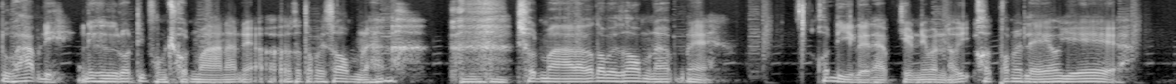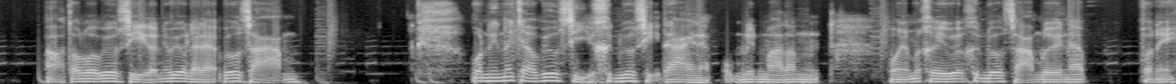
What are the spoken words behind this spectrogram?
ดูภาพดิอันนี้คือรถที่ผมชนมานะเนี่ยแล้วก็ต้องไปซ่อมนะฮะชนมาแล้วก็ต้องไปซ่อมนะครับเนี่ย โคตรดีเลยนะครับเกมนี้มันเฮ้ยเขาต้อมได้แล้วเย่อ้าต้องเวลสี่ตอนนี้เวลอะไรแล้วเวลสามวันนี้น่าจะเวลสี่ขึ้นเวลสี่ได้นะครับผมเล่นมาตั้งผมยังไม่เคยขึ้นเวลสามเลยนะครับตอนนี้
